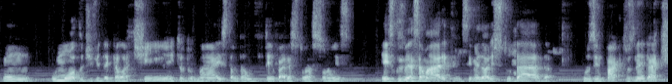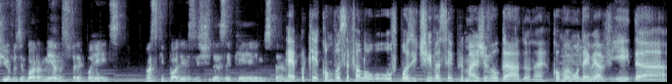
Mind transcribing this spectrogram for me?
com o modo de vida que ela tinha e tudo mais. Então, então tem várias situações. Inclusive, essa é uma área que tem que ser melhor estudada. Os impactos negativos, embora menos frequentes, mas que podem existir das EQMs também. É porque, como você falou, o positivo é sempre mais divulgado, né? Como eu mudei minha vida.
